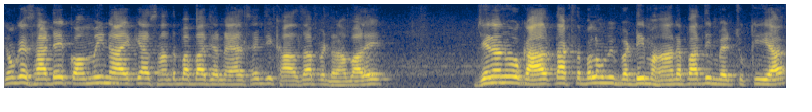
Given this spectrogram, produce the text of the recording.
ਕਿਉਂਕਿ ਸਾਡੇ ਕੌਮੀ ਨਾਇਕ ਆ ਸੰਤ ਬਾਬਾ ਜਰਨੈਲ ਸਿੰਘ ਜੀ ਖਾਲਸਾ ਪਿੰਡਰਾਂ ਵਾਲੇ ਜਿਨ੍ਹਾਂ ਨੂੰ ਅਕਾਲ ਤਖਤ ਵੱਲੋਂ ਵੀ ਵੱਡੀ ਮਹਾਨ ਉਪਾਧੀ ਮਿਲ ਚੁੱਕੀ ਆ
